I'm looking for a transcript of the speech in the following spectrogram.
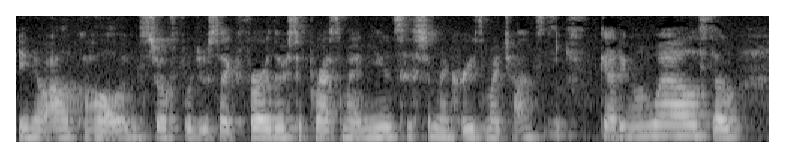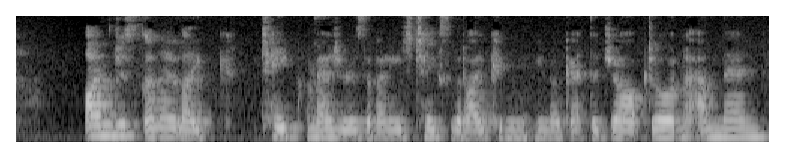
you know, alcohol and stuff will just like further suppress my immune system, increase my chances of getting unwell. So I'm just gonna like take measures that I need to take so that I can, you know, get the job done and then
